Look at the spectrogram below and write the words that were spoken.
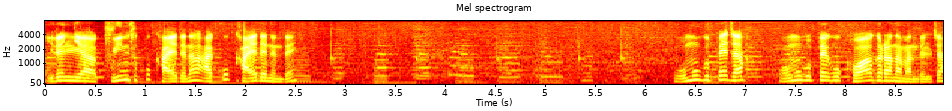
이렐리아 구인수 꼭 가야 되나? 아 꼭 가야 되는데. 오모그 빼자. 오모그 빼고 거학을 하나 만들자.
